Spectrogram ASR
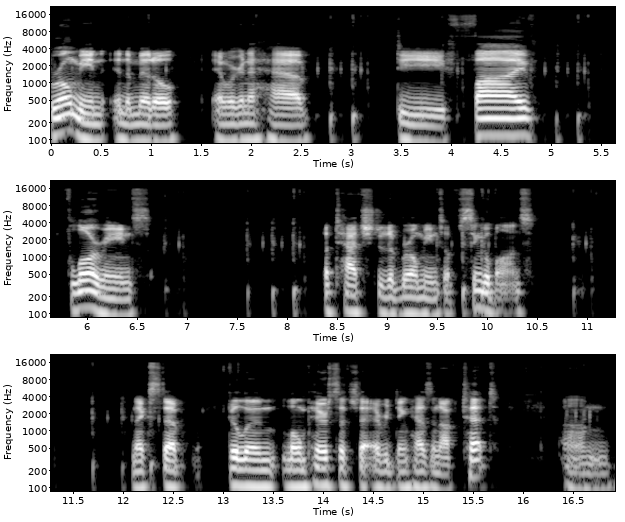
bromine in the middle, and we're going to have the five fluorines attached to the bromines of single bonds. Next step, fill in lone pairs such that everything has an octet. Um,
